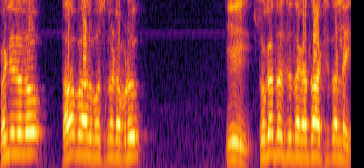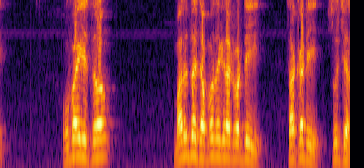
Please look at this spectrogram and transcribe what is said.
పెళ్ళిళ్ళలో తలపురాలు పోసుకునేటప్పుడు ఈ సుగంధసిద్ధ గంధాక్షితల్ని ఉపయోగించడం మరింత చెప్పదగినటువంటి చక్కటి సూచన.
